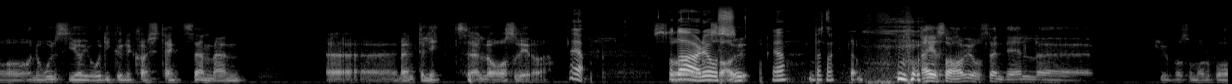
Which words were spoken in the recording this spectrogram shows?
og, og noen sier jo de kunne kanskje tenkt seg, men eh, vente litt, eller videre. Ja. Og da er det jo også vi- Ja, bare snakk. Nei, så har vi også en del eh, klubber som holder på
